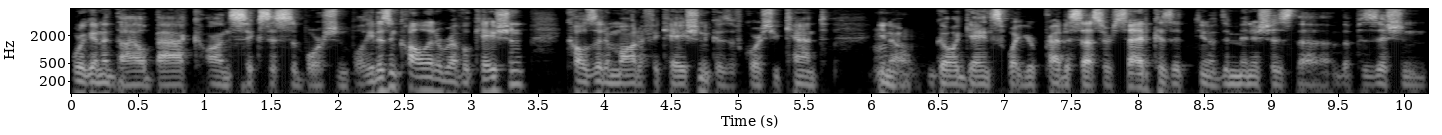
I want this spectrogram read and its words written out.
We're going to dial back on six abortion bill. He doesn't call it a revocation; he calls it a modification because, of course, you can't, you know, mm-hmm. go against what your predecessor said because it, you know, diminishes the the position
